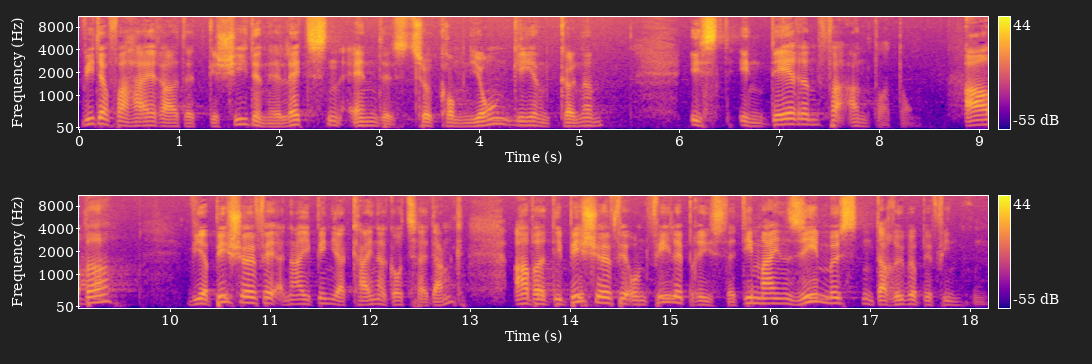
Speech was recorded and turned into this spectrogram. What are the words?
wieder verheiratet Geschiedene letzten Endes zur Kommunion gehen können, ist in deren Verantwortung. Aber wir Bischöfe, nein, ich bin ja keiner, Gott sei Dank, aber die Bischöfe und viele Priester, die meinen, sie müssten darüber befinden,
